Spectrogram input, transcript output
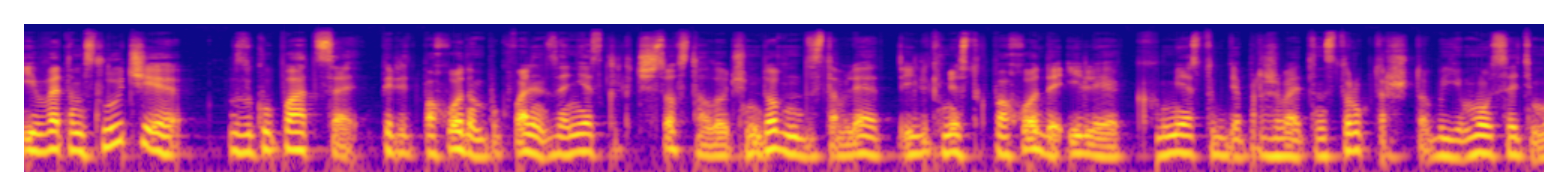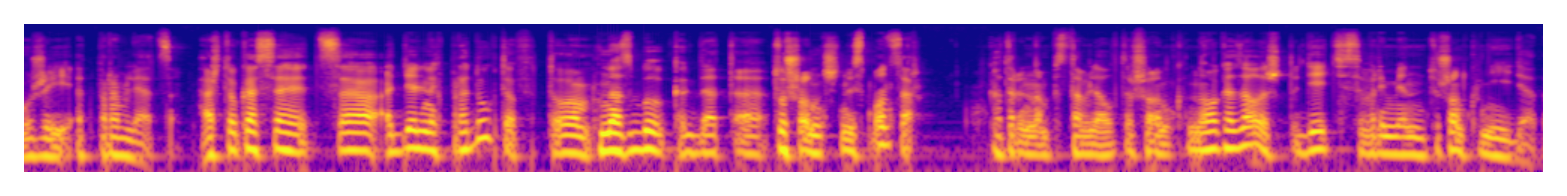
И в этом случае закупаться перед походом буквально за несколько часов стало очень удобно, доставляет или к месту похода, или к месту, где проживает инструктор, чтобы ему с этим уже и отправляться. А что касается отдельных продуктов, то у нас был когда-то тушеночный спонсор, который нам поставлял тушенку, но оказалось, что дети современную тушенку не едят.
